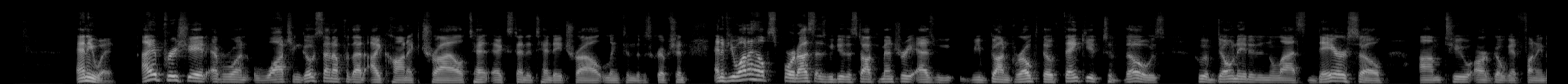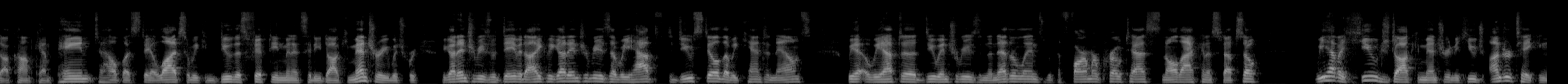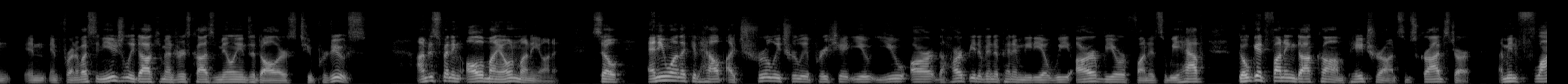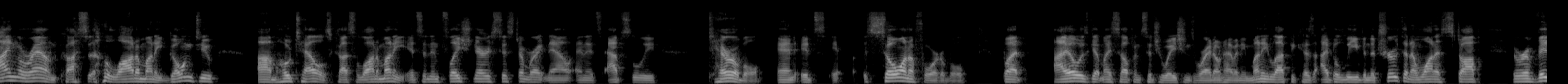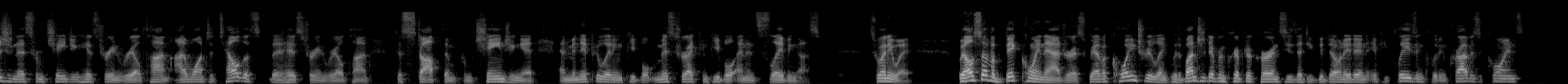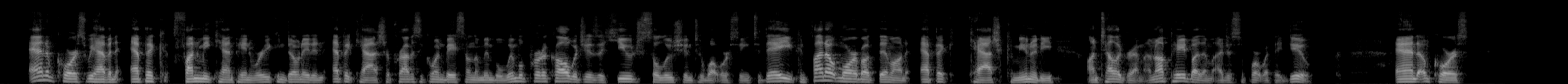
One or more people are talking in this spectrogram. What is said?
Anyway, I appreciate everyone watching. Go sign up for that Ickonic trial, 10, extended 10 day trial linked in the description. And if you want to help support us as we do this documentary, as we, we've gone broke, though, thank you to those who have donated in the last day or so um, to our gogetfunding.com campaign to help us stay alive so we can do this 15 minute city documentary, which we we got interviews with David Icke. We got interviews that we have to do still that we can't announce. We, we have to do interviews in the Netherlands with the farmer protests and all that kind of stuff. So we have a huge documentary and a huge undertaking in, in front of us. And usually documentaries cost millions of dollars to produce. I'm just spending all of my own money on it. So anyone that could help, I truly, truly appreciate you. You are the heartbeat of independent media. We are viewer funded. So we have gogetfunding.com, Patreon, Subscribestar. I mean, flying around costs a lot of money. Going to um, hotels costs a lot of money. It's an inflationary system right now, and it's absolutely terrible and it's, it's so unaffordable. But I always get myself in situations where I don't have any money left because I believe in the truth and I want to stop the revisionists from changing history in real time. I want to tell this, the history in real time to stop them from changing it and manipulating people, misdirecting people, and enslaving us. So, anyway, We also have a Bitcoin address. We have a Cointree link with a bunch of different cryptocurrencies that you could donate in if you please, including privacy coins. And of course, we have an Epic Fund Me campaign where you can donate an Epic Cash, a privacy coin based on the Mimblewimble protocol, which is a huge solution to what we're seeing today. You can find out more about them on Epic Cash Community on Telegram. I'm not paid by them, I just support what they do. And of course,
